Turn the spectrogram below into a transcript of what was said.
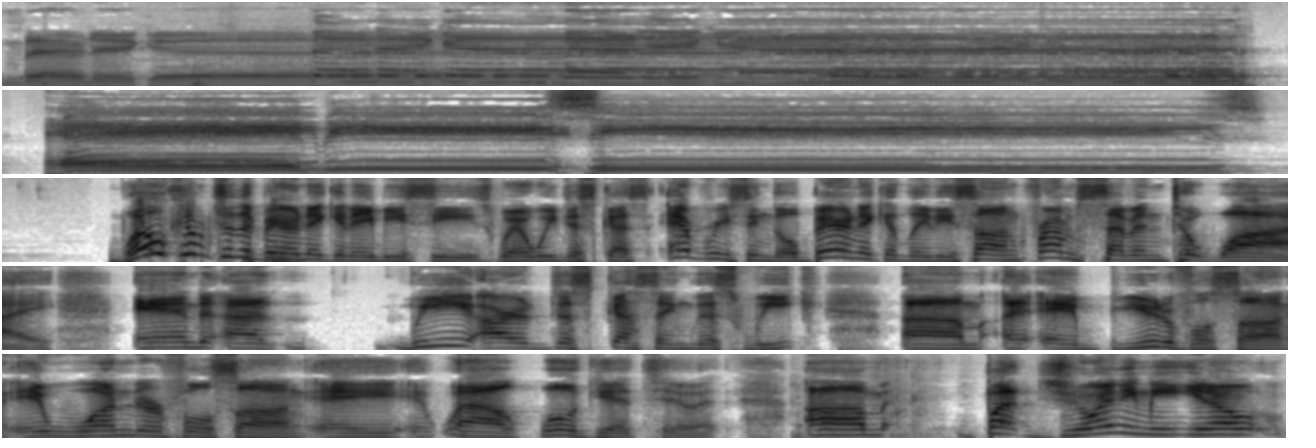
Bare naked. Bare naked, bare naked, ABCs. Welcome to the Bare Naked ABCs, where we discuss every single Bare Naked Lady song from 7 to Y. And uh, we are discussing this week um, a, a beautiful song, a wonderful song, a, well, we'll get to it. Um, but joining me, you know,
